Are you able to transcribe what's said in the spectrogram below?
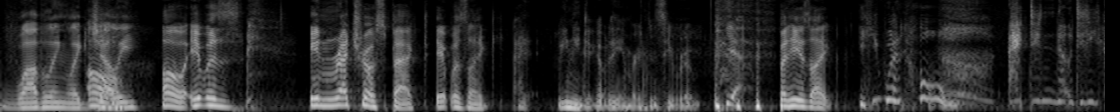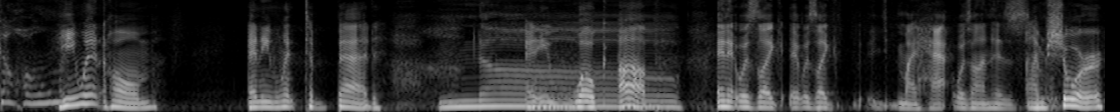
wobbling like Oh. jelly? Oh, it was in retrospect, it was like I, we need to go to the emergency room. yeah. But he's like, he went home. I didn't know. Did he go home? He went home and he went to bed. No. And he woke up. And it was like it was like my hat was on his I'm sure.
